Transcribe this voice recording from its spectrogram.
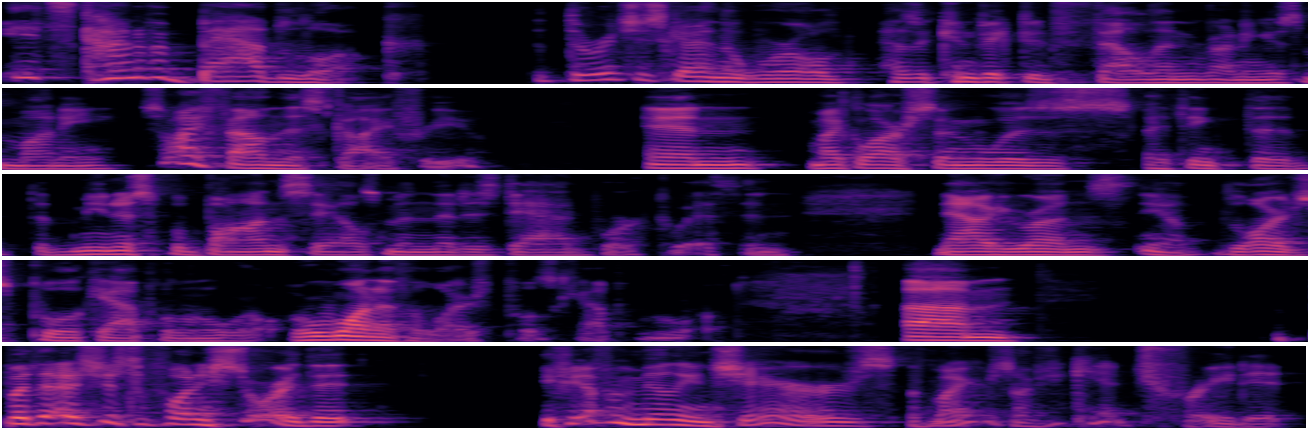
it's kind of a bad look the richest guy in the world has a convicted felon running his money. So I found this guy for you. And Mike Larson was, I think, the, the municipal bond salesman that his dad worked with. And now he runs, you know, the largest pool of capital in the world, or one of the largest pools of capital in the world. Um, but that's just a funny story that if you have a million shares of Microsoft, you can't trade it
